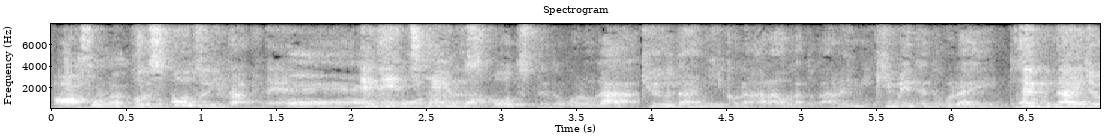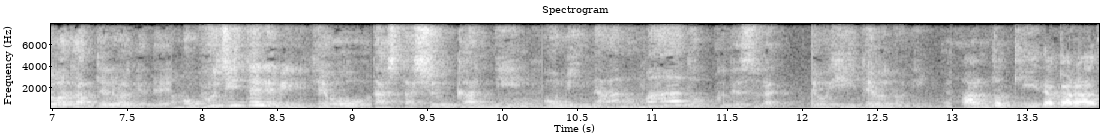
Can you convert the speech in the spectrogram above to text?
ら。ああそうなん僕スポーツにいたんで、NHK のスポーツってところが球団にいくら払うかとかある意味決めてるぐらい全部内情分かってるわけでもうフジテレビに手を出した瞬間に、もうみんなあのマードックですら手を引いてるのに。あの時だから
